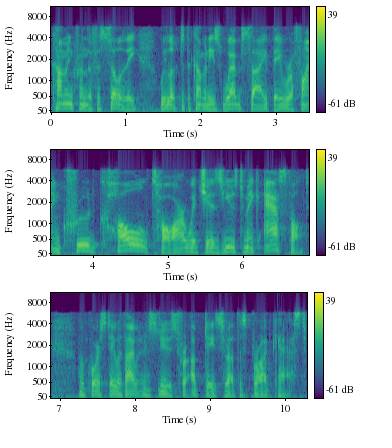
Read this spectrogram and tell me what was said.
coming from the facility. We looked at the company's website. They refine crude coal tar, which is used to make asphalt. Of course, stay with Eyewitness News for updates throughout this broadcast.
